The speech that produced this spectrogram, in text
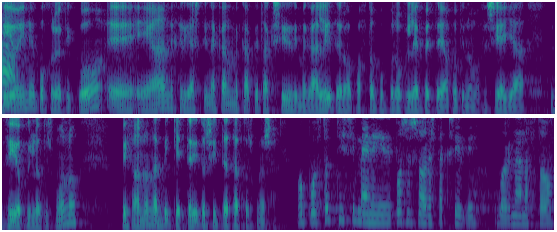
δύο είναι υποχρεωτικό. Ε, εάν χρειαστεί να κάνουμε κάποιο ταξίδι μεγαλύτερο από αυτό που προβλέπεται από την νομοθεσία για δύο πιλότους μόνο, πιθανόν να μπει και τρίτος ή τέταρτος μέσα. Όπου αυτό τι σημαίνει, πόσες ώρες ταξίδι μπορεί να είναι αυτό;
